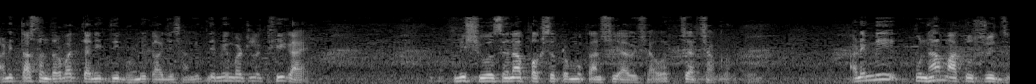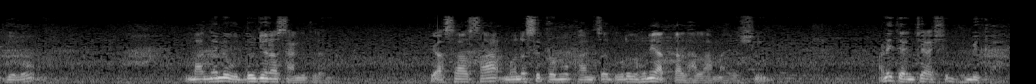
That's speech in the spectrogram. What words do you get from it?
आणि त्या संदर्भात त्यांनी ती भूमिका जी सांगितली मी म्हटलं ठीक आहे. मी शिवसेना पक्षप्रमुखांशी या विषयावर चर्चा करतो. आणि मी पुन्हा मातोश्रीत गेलो. माननीय उद्धवजींना सांगितलं की असा असा मनसे प्रमुखांचा दूरध्वनी आत्ता झाला माझ्याशी आणि त्यांची अशी भूमिका आहे.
